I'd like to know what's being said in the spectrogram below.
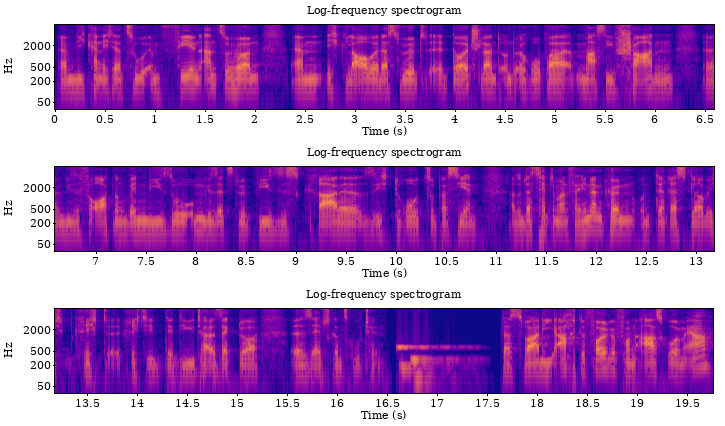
Ähm, die kann ich dazu empfehlen anzuhören. Ähm, ich glaube, das wird äh, Deutschland und Europa massiv schaden, äh, diese Verordnung, wenn die so umgesetzt wird, wie sie es gerade sich droht zu passieren. Also das hätte man verhindern können und der Rest, glaube ich, kriegt, kriegt die, der digitale Sektor äh, selbst ganz gut hin. Das war die achte Folge von Ask OMR.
